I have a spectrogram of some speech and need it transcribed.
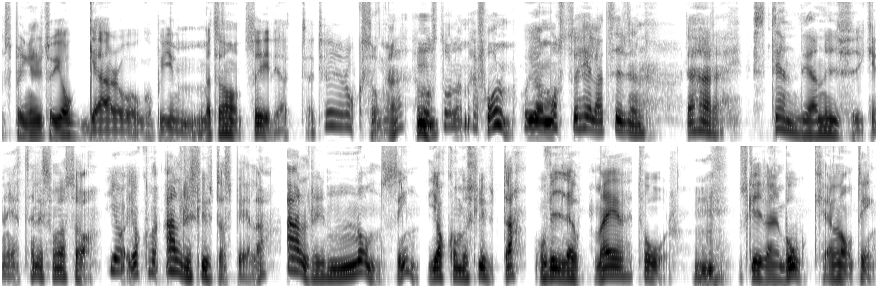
springer ut och joggar och går på gymmet och sånt, så är det att, att jag är rocksångare. Jag måste hålla mig i form. Och jag måste hela tiden den här ständiga nyfikenheten, liksom jag sa. Jag, jag kommer aldrig sluta spela. Aldrig någonsin. Jag kommer sluta och vila upp mig två år. Och skriva en bok eller någonting.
